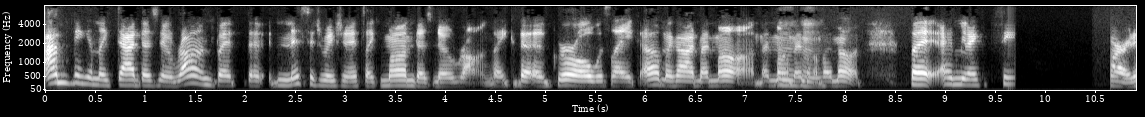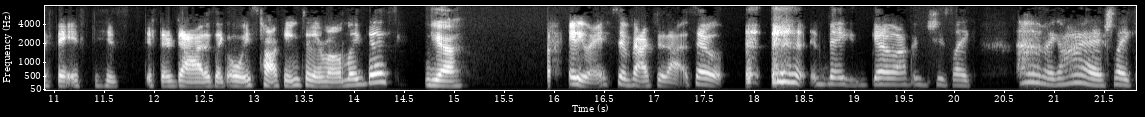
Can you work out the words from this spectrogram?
I'm thinking like dad does no wrong, but the, in this situation, it's like mom does no wrong. Like the girl was like, oh my God, my mom, my mom, my Mhm. mom, my mom. But I mean, I could see hard if they, if his, if their dad is like always talking to their mom like this. Yeah. Anyway, so back to that. So they go off and she's like, oh my gosh, like,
